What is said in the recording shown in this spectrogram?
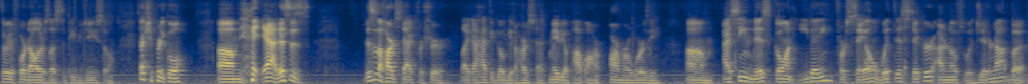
three or four dollars less than PPG. So it's actually pretty cool. Um, yeah, this is this is a hard stack for sure. Like I had to go get a hard stack, maybe a pop ar- armor worthy. Um, I seen this go on eBay for sale with this sticker. I don't know if it's legit or not, but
